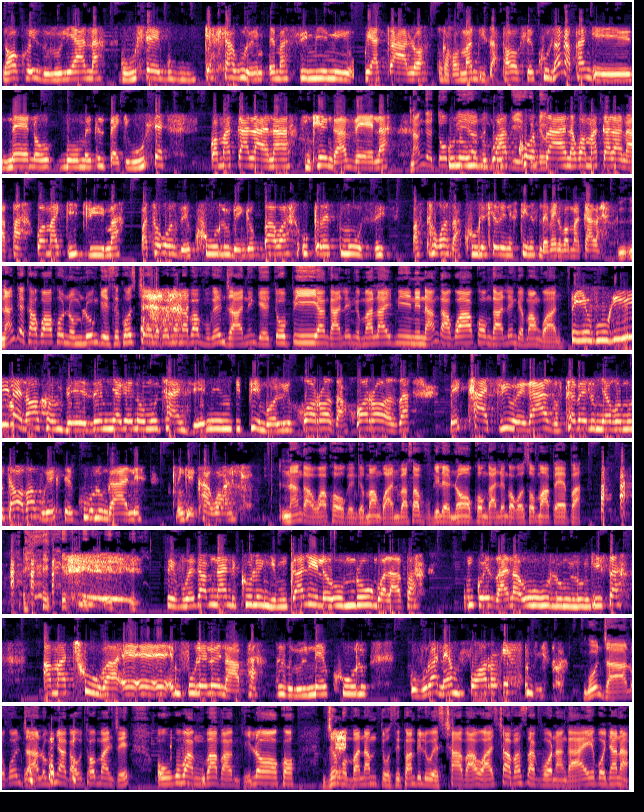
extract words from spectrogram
nokho izulu liyana kuhle kuyahlakulwa emasimini kuyatshalwa ngakwamambiza phawa kuhle khulu nangapha ngeneno bo-metalbag kuhle kwamakalana ngikhe ngavela nangetopiya kwakhosana kwamakalana pha kwamagijima bathokoze khulu bengiyokubawa ukresmusi basithokoza khulu ehlelweni isithini isindebele kwamakala nangekha kwakho nomlungisi khositshele bonyana bavuke njani ngetopiya ngale ngemalayinini nangakwakho ngale ngemangwane sivukile nokho mvezi eminyakeni omutsha njeni iphimbo lihoroza horoza bekuthathiwe kazi usithebela umnyaka omutsha awa bavuke kuhle khulu ngale ngekhakwami nangawakho-ke ngemangwani basavukile nokho ngale ngakwasomaphepha sivuke kamnandi khulu ngimqalile umntungwa lapha umgwezana ulungilungisa amathuba e, e, e, emfulelweni apha izulu linekhulu kuvulwa neemforo kuyafundiswa kunjalo kunjalo umnyaka uthoma nje ukuba ngibaba ngilokho njengombana mdosi phambili wesitshaba awa isitshaba sizakubona ngaye bonyana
